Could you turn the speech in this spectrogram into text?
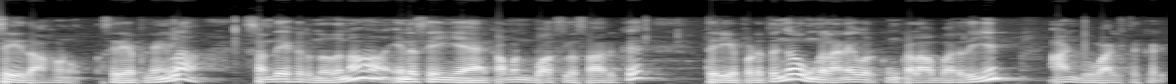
செய்தாகணும். சரியா பிள்ளைங்களா சந்தேகம் இருந்ததுன்னா என்ன செய்யுங்க? கமெண்ட் பாக்ஸில் சாருக்கு தெரியப்படுத்துங்க. உங்கள் அனைவருக்கும் கலாபாரதியின் அன்பு வாழ்த்துக்கள்.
